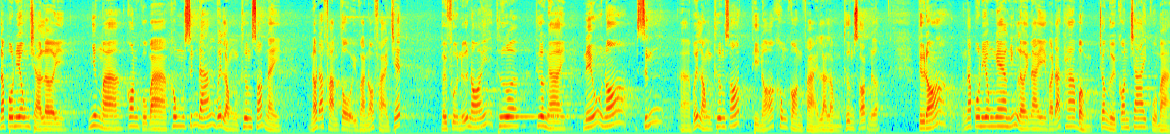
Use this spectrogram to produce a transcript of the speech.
Napoleon trả lời nhưng mà con của bà không xứng đáng với lòng thương xót này. Nó đã phạm tội và nó phải chết. Người phụ nữ nói thưa thưa ngài nếu nó xứng à, với lòng thương xót thì nó không còn phải là lòng thương xót nữa. Từ đó napoleon nghe những lời này và đã tha bổng cho người con trai của bà.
